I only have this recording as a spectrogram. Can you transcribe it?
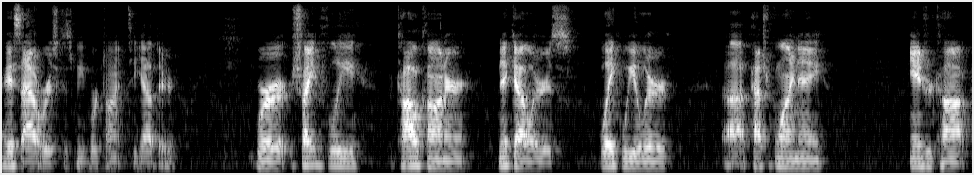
I guess ours because we worked on it together. Were Scheifele, Kyle Connor, Nick Ehlers, Blake Wheeler, uh, Patrick Laine, Andrew Copp,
